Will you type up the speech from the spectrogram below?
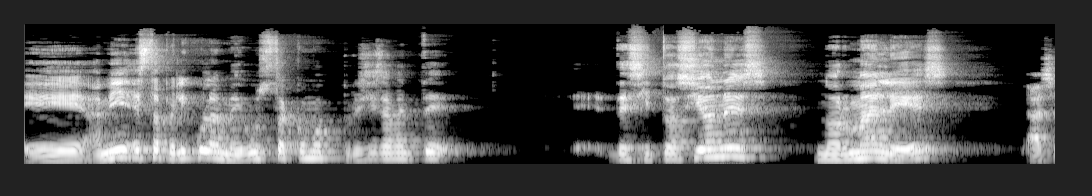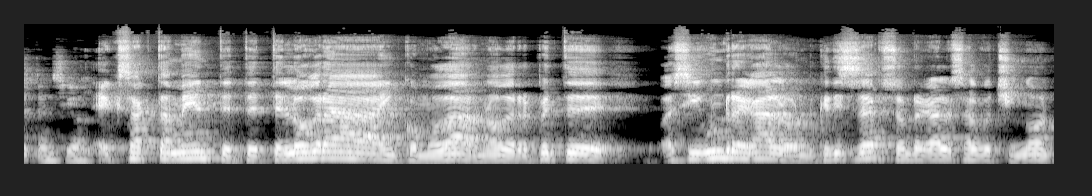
Eh, a mí esta película me gusta como precisamente eh, de situaciones normales, Hace tensión. exactamente, te, te logra incomodar, ¿no? De repente, así un regalo, que dices, ah, pues un regalo es algo chingón,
